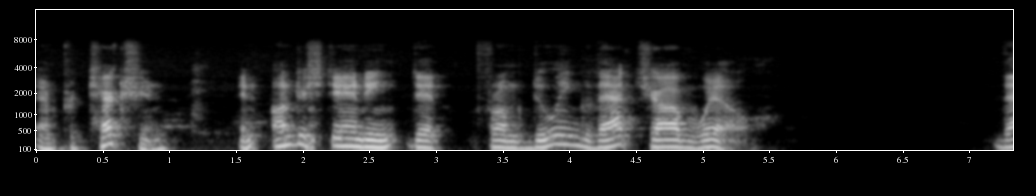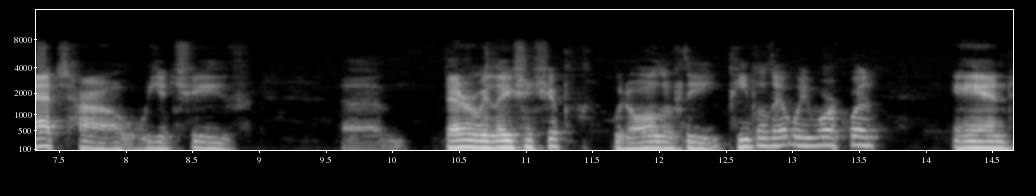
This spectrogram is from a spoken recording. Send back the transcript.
and protection and understanding that from doing that job well, that's how we achieve um, better relationship with all of the people that we work with and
